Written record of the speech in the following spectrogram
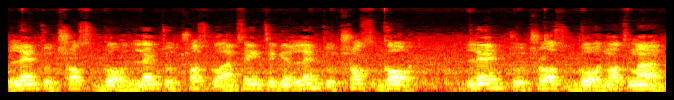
Learn to trust God. Learn to trust God. I'm saying it again. Learn to trust God. Learn to trust God, not man,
